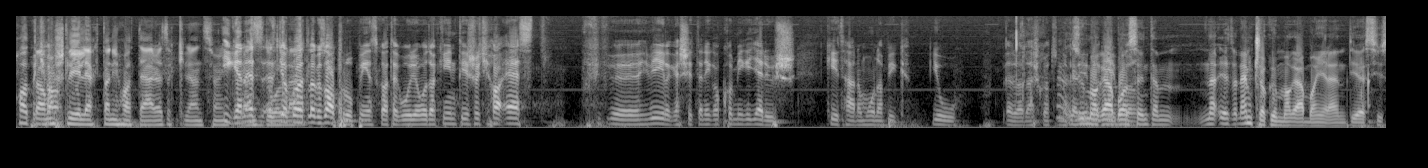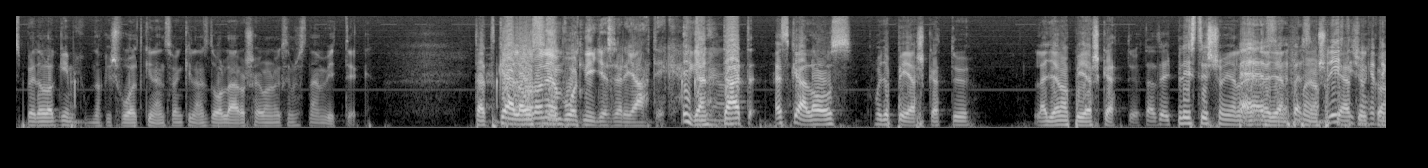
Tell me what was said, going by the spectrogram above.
Hatalmas Hogyha- lélektani határ, ez a 99 igen, ez, ez gyakorlatilag az apró pénz kategória odakint, és hogyha ezt véglegesítenék, akkor még egy erős két-három hónapig jó előadásokat tudnak Ez a önmagában szerintem, ne, nem csak önmagában jelenti ezt, hisz például a Gamecube-nak is volt 99 dolláros, ha jól emlékszem, és ezt nem vitték. Tehát kell ahhoz, Arra nem hogy- volt 4000 játék. Igen, Ja. tehát ez kell ahhoz, hogy a PS2 legyen a PS2. Tehát egy Playstation jelen Persze, legyen, persze, nagyon a sok PlayStation 2 játékkal.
